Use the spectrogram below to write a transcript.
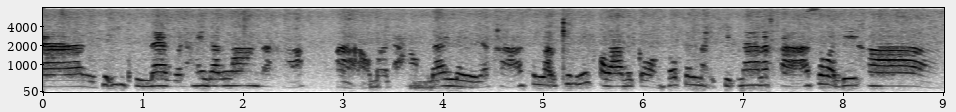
งานที่คุณครูแนบไว้ให้ด้านล่างนะคะอ่าเอามาทำได้เลยนะคะสำหรับคลิปนี้ขอลาไปก่อนพบกันใหม่คลิปหน้านะคะ สวัสดีค่ะ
